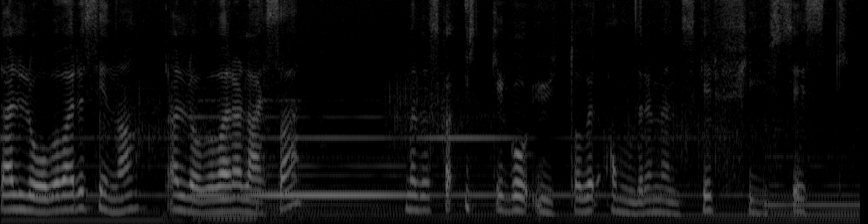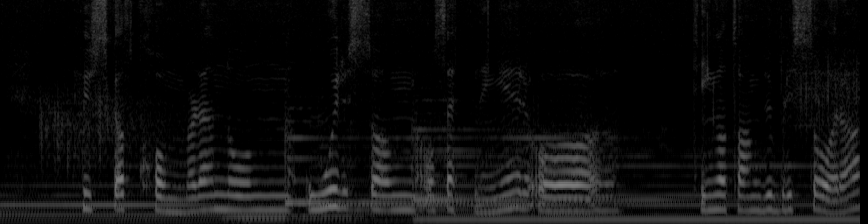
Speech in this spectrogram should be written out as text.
Det er lov å være sinna, det er lov å være lei seg, men det skal ikke gå utover andre mennesker fysisk. Husk at kommer det noen ord som, og setninger og ting og tang du blir såra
